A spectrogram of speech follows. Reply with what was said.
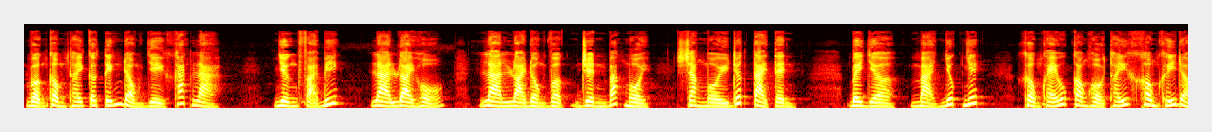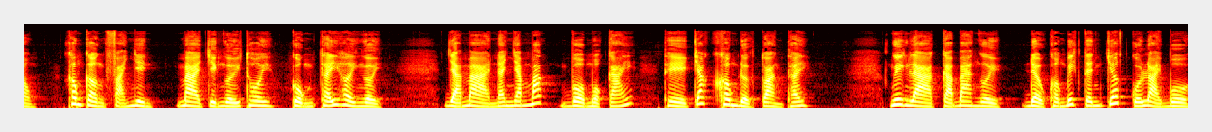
vẫn không thấy có tiếng động gì khác lạ. Nhưng phải biết là loài hổ, là loài động vật rình bắt mồi, săn mồi rất tài tình. Bây giờ mà nhúc nhích, không khéo con hổ thấy không khí động, không cần phải nhìn, mà chỉ ngửi thôi cũng thấy hơi người. Giả mà nó nhắm mắt vồ một cái thì chắc không được toàn thấy. Nguyên là cả ba người đều không biết tính chất của loại bùa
